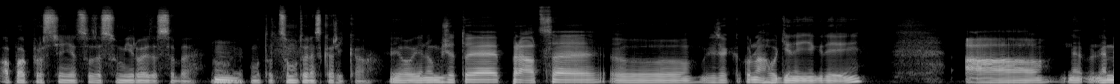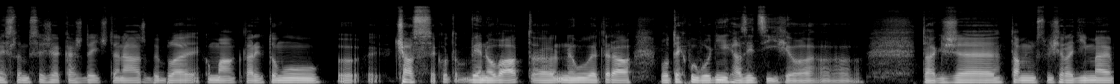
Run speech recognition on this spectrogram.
a pak prostě něco zesumíruje ze sebe. No, hmm. jak mu to, co mu to dneska říká. Jo, jenom, že to je práce, uh, bych řekl, jako na hodiny někdy, a ne, nemyslím si, že každý čtenář Bible jako má tady k tomu eh, čas jako to věnovat, eh, nemluvě teda o těch původních jazycích. Jo. Eh, takže tam spíš radíme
